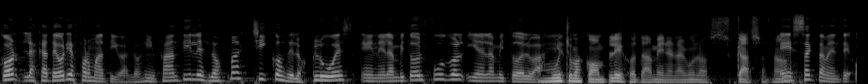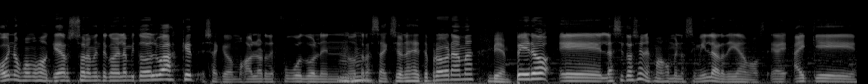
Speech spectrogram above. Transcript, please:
con las categorías formativas, los infantiles, los más chicos de los clubes en el ámbito del fútbol y en el ámbito del básquet. Mucho más complejo también en algunos casos, ¿no? Exactamente. Hoy nos vamos a quedar solamente con el ámbito del básquet, ya que vamos a hablar de fútbol en otras secciones de este programa. Bien. Pero eh, la situación es más o menos similar, digamos. Eh, hay que.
